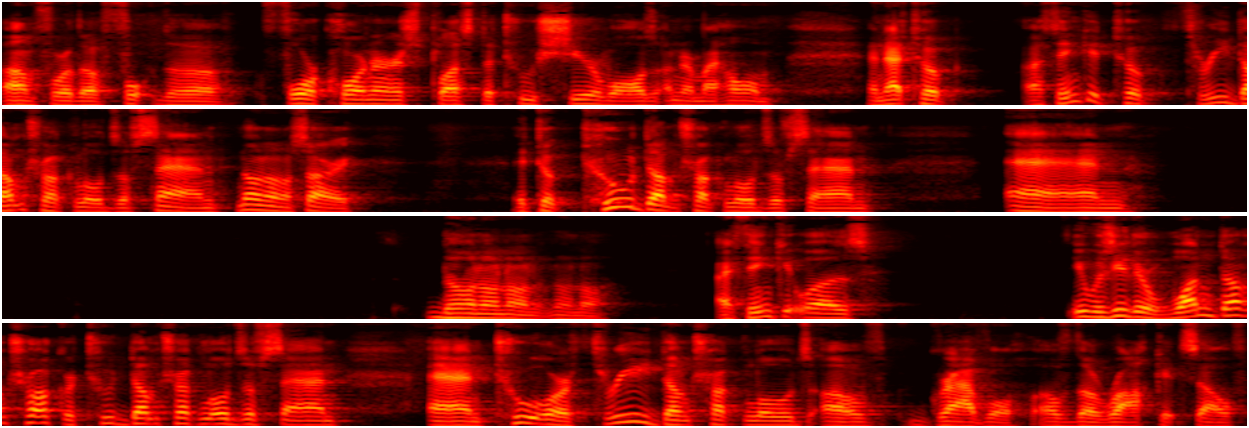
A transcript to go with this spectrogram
um, for the the four corners plus the two shear walls under my home, and that took I think it took three dump truck loads of sand. No, no, no, sorry, it took two dump truck loads of sand, and no, no, no, no, no. I think it was it was either one dump truck or two dump truck loads of sand and two or three dump truck loads of gravel of the rock itself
